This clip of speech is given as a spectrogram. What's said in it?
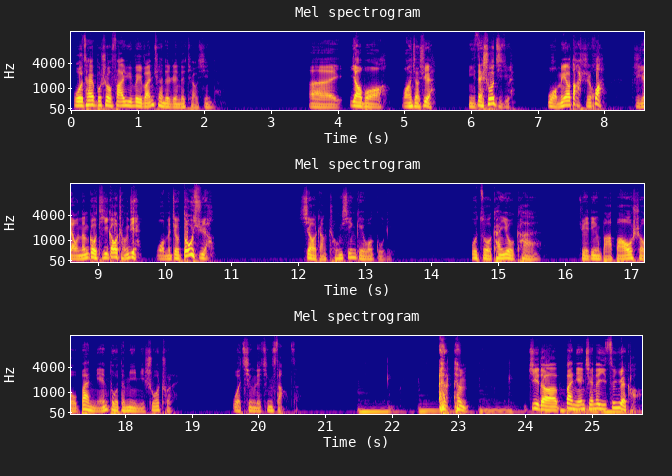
我才不受发育未完全的人的挑衅呢。呃，要不王小旭，你再说几句？我们要大实话，只要能够提高成绩，我们就都需要。校长重新给我鼓励。我左看右看。决定把保守半年多的秘密说出来。我清了清嗓子，记得半年前的一次月考，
